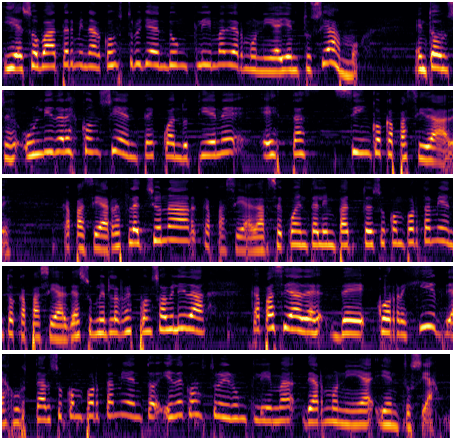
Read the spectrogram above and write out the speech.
y eso va a terminar construyendo un clima de armonía y entusiasmo. Entonces, un líder es consciente cuando tiene estas cinco capacidades. Capacidad de reflexionar, capacidad de darse cuenta del impacto de su comportamiento, capacidad de asumir la responsabilidad, capacidad de, corregir, de ajustar su comportamiento y de construir un clima de armonía y entusiasmo.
